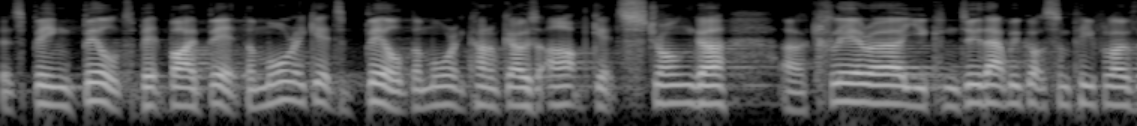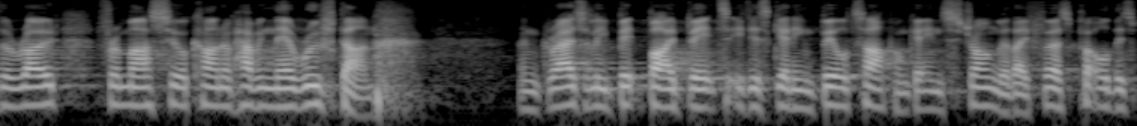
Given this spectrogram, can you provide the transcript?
that's being built bit by bit. The more it gets built, the more it kind of goes up, gets stronger, uh, clearer. You can do that. We've got some people over the road from us who are kind of having their roof done. And gradually, bit by bit, it is getting built up and getting stronger. They first put all this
